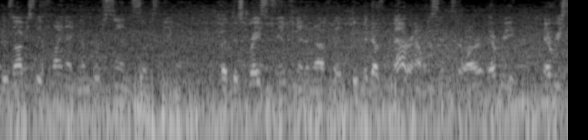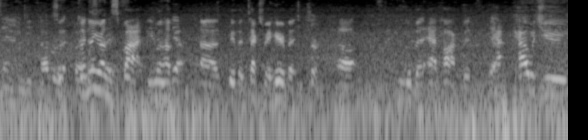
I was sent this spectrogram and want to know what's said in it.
There's obviously a finite number of sins, so to speak but this grace is infinite enough that it doesn't matter how many sins there are. Every every sin can be covered. So, so I know you're on the spot. You don't have, Yeah. uh, we have a text right here, but Sure. uh, a little bit ad hoc, but Yeah. how would you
